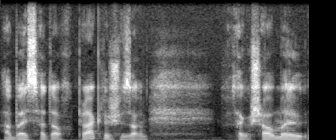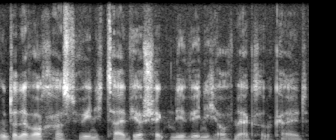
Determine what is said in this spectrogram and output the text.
aber es hat auch praktische Sachen. Sage, schau mal, unter der Woche hast du wenig Zeit, wir schenken dir wenig Aufmerksamkeit.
